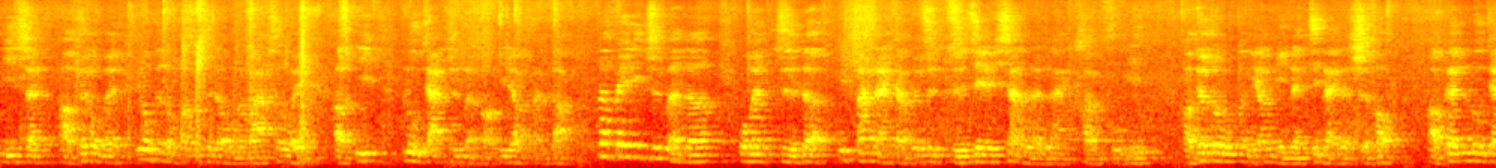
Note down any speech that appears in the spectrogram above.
医生，好，所以我们用这种方式呢，我们把它称为呃医陆家之门，哈，医疗传道。那非利之门呢，我们指的一般来讲就是直接向人来传福音，好，就是说如果你要引人进来的时候，哦，跟陆家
